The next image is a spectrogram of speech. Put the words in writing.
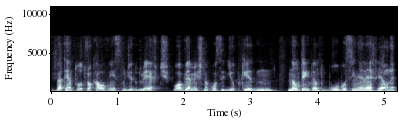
Já tentou trocar o Vance no dia do draft, obviamente não conseguiu, porque não tem tanto bobo assim na NFL, né?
